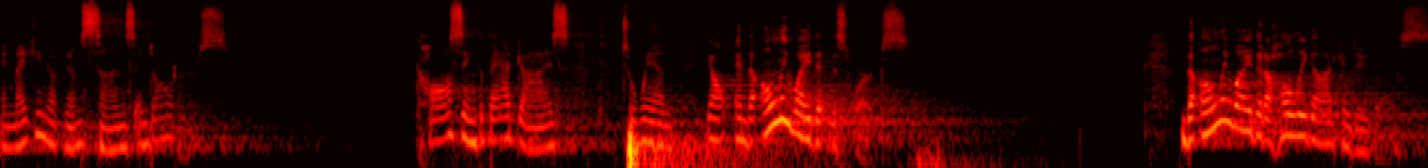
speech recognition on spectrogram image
and making of them sons and daughters, causing the bad guys to win. Y'all, and the only way that this works, the only way that a holy God can do this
